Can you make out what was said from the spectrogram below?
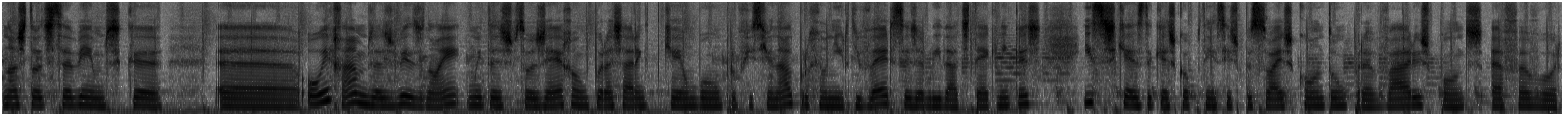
Nós todos sabemos que Uh, ou erramos às vezes, não é? Muitas pessoas erram por acharem que é um bom profissional, por reunir diversas habilidades técnicas e se esquece de que as competências pessoais contam para vários pontos a favor.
